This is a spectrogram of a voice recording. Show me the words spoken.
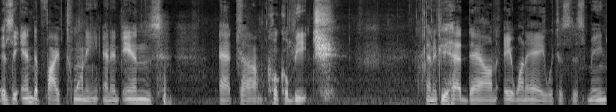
It's the end of 520, and it ends at um, Cocoa Beach. And if you head down A1A, which is this main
